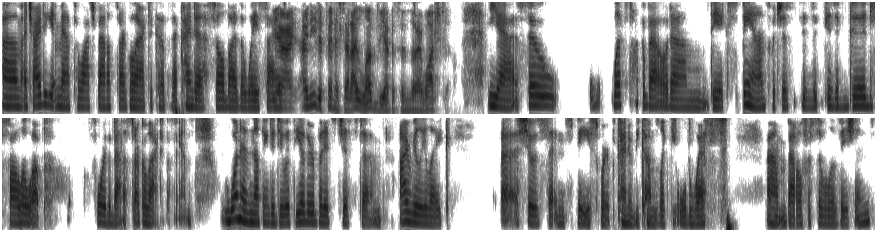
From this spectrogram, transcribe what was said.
Um, I tried to get Matt to watch Battlestar Galactica, but that kind of fell by the wayside. Yeah, I, I need to finish that. I loved the episodes that I watched, though. Yeah, so w- let's talk about um, the Expanse, which is is a, is a good follow up for the Battlestar Galactica fans. One has nothing to do with the other, but it's just um, I really like uh, shows set in space where it kind of becomes like the old west um, battle for civilizations,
